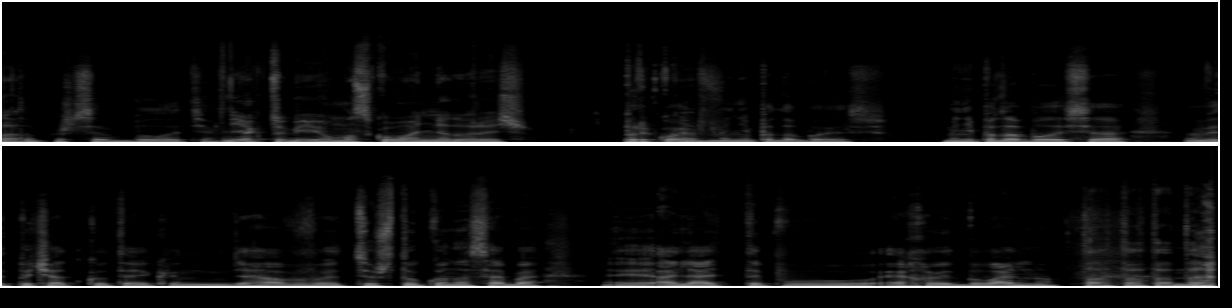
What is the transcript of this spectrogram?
Топишся в болоті. Як тобі його маскування, до речі? Прикольно, Кайф. мені подобається. Мені подобалося від початку, те, як він вдягав цю штуку на себе, е, аля, типу, еховідбивальну. Та-та-та-та.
